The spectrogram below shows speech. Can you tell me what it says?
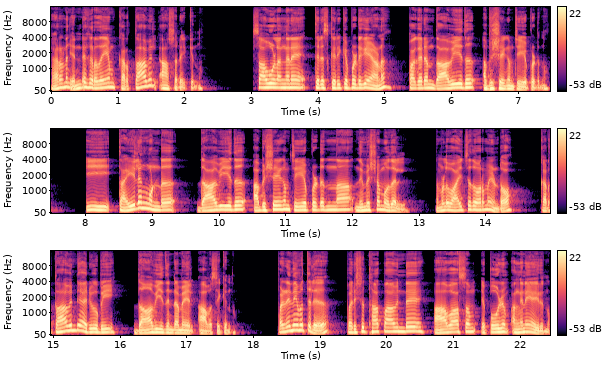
കാരണം എന്റെ ഹൃദയം കർത്താവിൽ ആശ്രയിക്കുന്നു. സാവൂൾ അങ്ങനെ തിരസ്കരിക്കപ്പെടുകയാണ്. പകരം ദാവീദ് അഭിഷേകം ചെയ്യപ്പെടുന്നു. ഈ തൈലം കൊണ്ട് ദാവീദ് അഭിഷേകം ചെയ്യപ്പെടുന്ന നിമിഷം മുതൽ നമ്മൾ വായിച്ചത് ഓർമ്മയുണ്ടോ? കർത്താവിന്റെ അരൂപി ദാവീദിന്റെ മേൽ ആവസിക്കുന്നു. പഴയ നിയമത്തിൽ പരിശുദ്ധാത്മാവിന്റെ ആവാസം എപ്പോഴും അങ്ങനെയായിരുന്നു.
